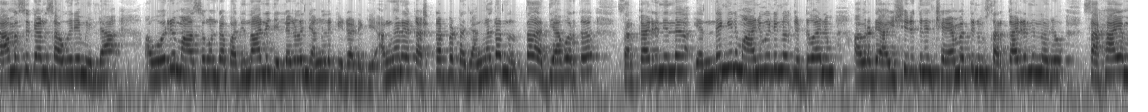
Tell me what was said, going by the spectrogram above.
താമസിക്കാൻ സൗകര്യമില്ല. ഒരു മാസം കൊണ്ട് പതിനാല് ജില്ലകളും ഞങ്ങൾ കീഴടക്കി. അങ്ങനെ കഷ്ടപ്പെട്ട ഞങ്ങളുടെ നൃത്ത അധ്യാപകർക്ക് സർക്കാരിൽ നിന്ന് എന്തെങ്കിലും ആനുകൂല്യങ്ങൾ കിട്ടുവാനും അവരുടെ ഐശ്വര്യത്തിനും ക്ഷേമത്തിനും സർക്കാരിൽ നിന്നൊരു സഹായം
